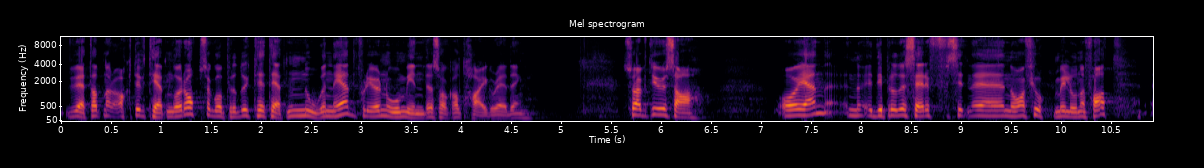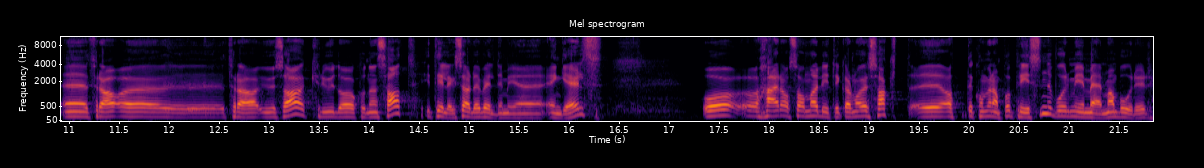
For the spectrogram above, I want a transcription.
Vi vet at Når aktiviteten går opp, så går produktiviteten noe ned, for det gjør noe mindre såkalt high grading. Så er vi til USA. Og igjen, De produserer eh, nå 14 millioner fat eh, fra, eh, fra, USA. Crude og kondensat. I tillegg så er det veldig mye NGLs. Og Her har også analytikeren vår sagt at det kommer an på prisen hvor mye mer man borer.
